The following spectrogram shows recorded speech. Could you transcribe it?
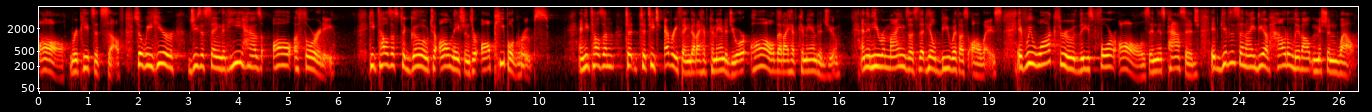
all repeats itself. So we hear Jesus saying that he has all authority he tells us to go to all nations or all people groups. And he tells them to, to teach everything that I have commanded you, or all that I have commanded you. And then he reminds us that he'll be with us always. If we walk through these four alls in this passage, it gives us an idea of how to live out mission well.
